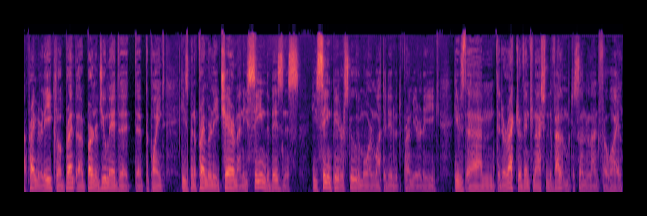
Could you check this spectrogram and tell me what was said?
a Premier League club, Brent, uh, Bernard, you made the, the, the point. He's been a Premier League chairman. He's seen the business. He's seen Peter Scudamore and what they did with the Premier League. He was um, the director of international development with the Sunderland for a while.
